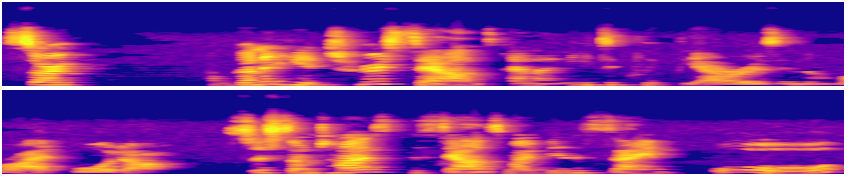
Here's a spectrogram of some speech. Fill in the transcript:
So I'm going to hear two sounds and I need to click the arrows in the right order. So sometimes the sounds might be the same or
